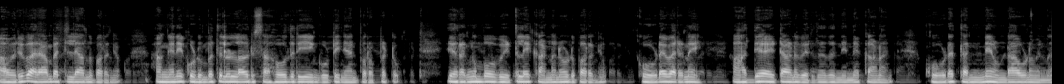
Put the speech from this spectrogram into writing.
അവർ വരാൻ പറ്റില്ല എന്ന് പറഞ്ഞു. അങ്ങനെ കുടുംബത്തിലുള്ള ഒരു സഹോദരിയെയും കൂട്ടി ഞാൻ പുറപ്പെട്ടു. ഇറങ്ങുമ്പോൾ വീട്ടിലെ കണ്ണനോട് പറഞ്ഞു കൂടെ വരണേ. ആദ്യമായിട്ടാണ് വരുന്നത് നിന്നെ കാണാൻ. കൂടെ തന്നെ ഉണ്ടാവണമെന്ന്.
